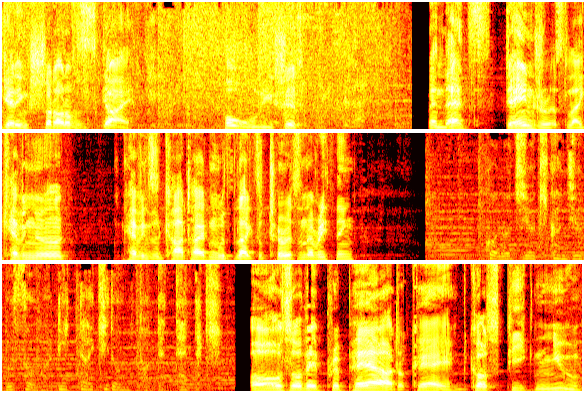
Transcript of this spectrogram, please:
getting shot out of the sky. Holy shit. Man, that's dangerous. Like having a having the car titan with like the turrets and everything. Oh, so they prepared, okay, because Pieck knew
